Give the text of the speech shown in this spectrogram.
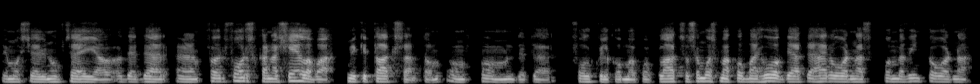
Det måste jag ju nog säga. Och det där, eh, för forskarna själva mycket tacksamt om, om, om det där folk vill komma på plats. Och så måste man komma ihåg det att det här ordnas, kommer vi inte ordna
